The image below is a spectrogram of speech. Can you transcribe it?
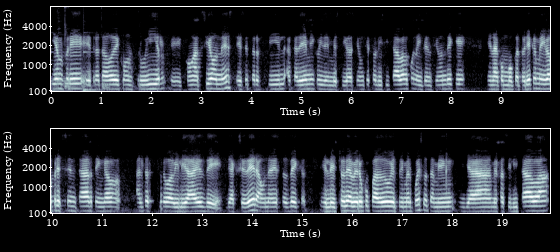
Siempre he tratado de construir eh, con acciones ese perfil académico y de investigación que solicitaba con la intención de que en la convocatoria que me iba a presentar tenga altas probabilidades de, de acceder a una de estas becas. El hecho de haber ocupado el primer puesto también ya me facilitaba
